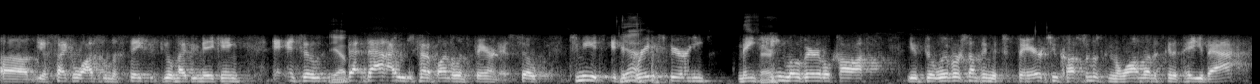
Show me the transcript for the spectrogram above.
uh, you know, psychological mistakes that people might be making. And, and so yep. that, that I would just kind of bundle in fairness. So to me, it's, it's yeah. a great experience. Maintain low variable costs. You deliver something that's fair to customers. In the long run, it's going to pay you back.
